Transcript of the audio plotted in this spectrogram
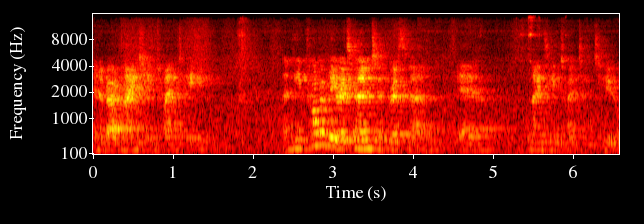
in about 1920. And he probably returned to Britain in 1922.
